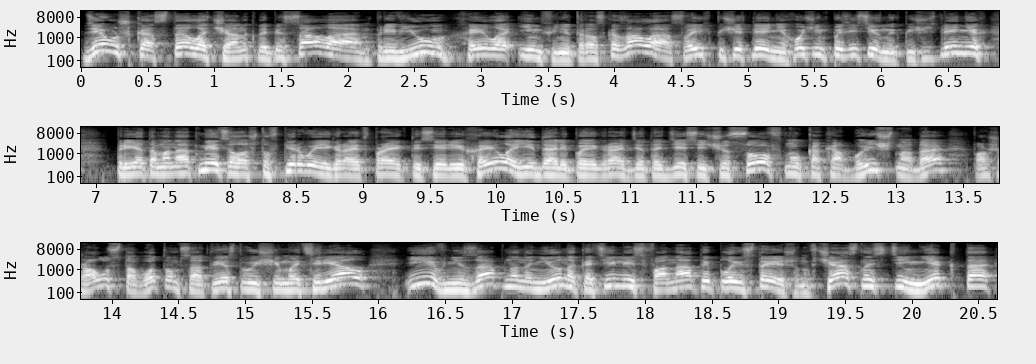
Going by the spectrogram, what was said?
Девушка Стелла Чанг написала превью Halo Infinite, рассказала о своих впечатлениях, очень позитивных впечатлениях. При этом она отметила, что впервые играет в проекты серии Halo, ей дали поиграть где-то 10 часов, ну как обычно, да, пожалуйста, вот вам соответствующий материал. И внезапно на нее накатились фанаты PlayStation, в частности некто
